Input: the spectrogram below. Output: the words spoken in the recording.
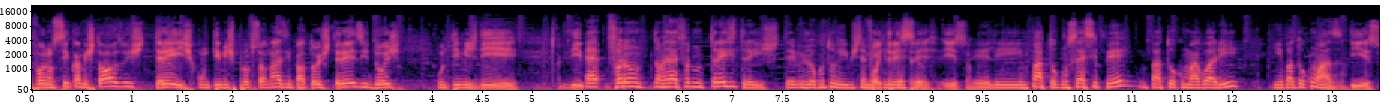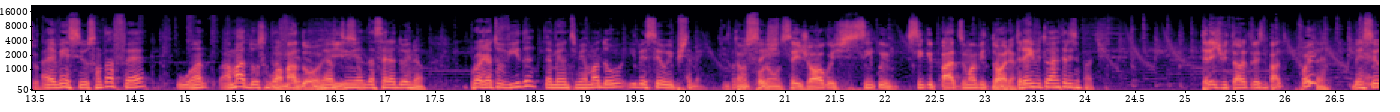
foram cinco amistosos, três com times profissionais, empatou os três e dois com times de. de É, foram, na verdade, foram 3 e 3. Teve um jogo contra o Ibis também. Foi 3 e. 3, isso. Ele empatou com o CSP, empatou com o Maguari e empatou com o Asa. Isso. Aí venceu o Santa Fé, o, An- Amador Santa O Fé. Amador, Não é o time da Série 2, não. Projeto Vida, também é um time amador, e venceu o Ibis também. então foram seis, jogos, cinco, cinco empates e uma vitória. Não, três vitórias, três empates. Três vitórias, três empates? Foi? Venceu,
